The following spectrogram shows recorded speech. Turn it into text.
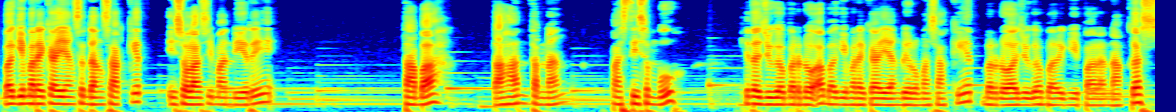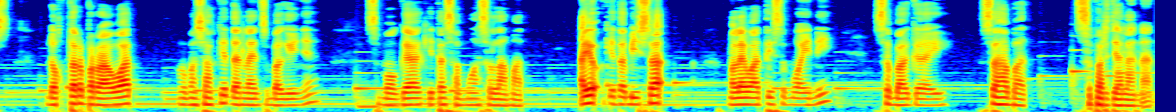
bagi mereka yang sedang sakit, isolasi mandiri, tabah, tahan, tenang, pasti sembuh. Kita juga berdoa bagi mereka yang di rumah sakit, berdoa juga bagi para nakes, dokter, perawat, rumah sakit, dan lain sebagainya. Semoga kita semua selamat. Ayo kita bisa melewati semua ini sebagai sahabat seperjalanan.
